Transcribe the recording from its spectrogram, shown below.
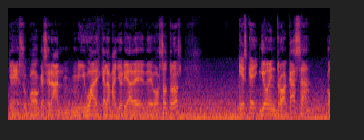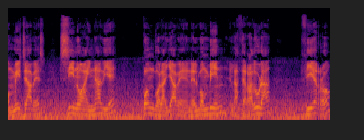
que supongo que serán iguales que la mayoría de, de vosotros. Y es que yo entro a casa con mis llaves, si no hay nadie, pongo la llave en el bombín, en la cerradura, cierro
